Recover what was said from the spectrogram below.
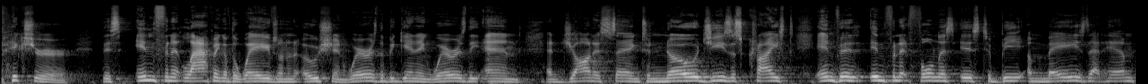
picture this infinite lapping of the waves on an ocean. Where is the beginning? Where is the end? And John is saying to know Jesus Christ in infinite fullness is to be amazed at him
